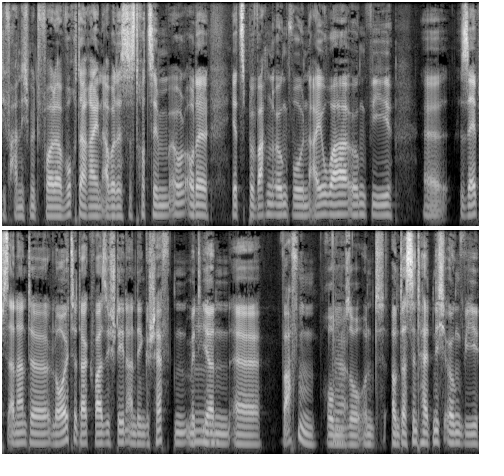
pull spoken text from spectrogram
die fahren nicht mit voller Wucht da rein, aber das ist trotzdem, oder jetzt bewachen irgendwo in Iowa irgendwie äh, selbsternannte Leute da quasi stehen an den Geschäften mit Mhm. ihren äh, Waffen rum Ja. so und und das sind halt nicht irgendwie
